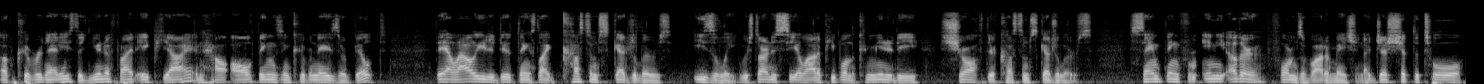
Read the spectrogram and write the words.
of Kubernetes, the unified API, and how all things in Kubernetes are built, they allow you to do things like custom schedulers easily. We're starting to see a lot of people in the community show off their custom schedulers. Same thing from any other forms of automation. I just shipped a tool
